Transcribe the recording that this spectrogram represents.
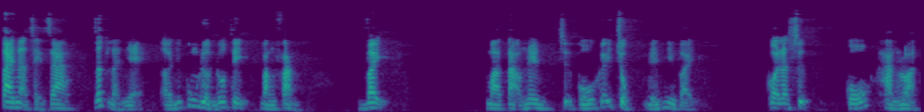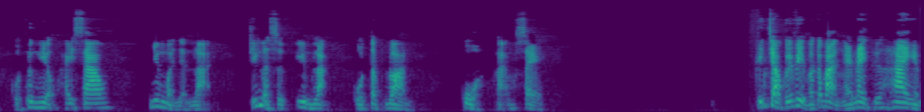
Tai nạn xảy ra rất là nhẹ ở những cung đường đô thị bằng phẳng. Vậy mà tạo nên sự cố gãy trục đến như vậy. Gọi là sự cố hàng loạt của thương hiệu hay sao? Nhưng mà nhận lại chính là sự im lặng của tập đoàn, của hãng xe. Kính chào quý vị và các bạn ngày hôm nay thứ hai ngày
